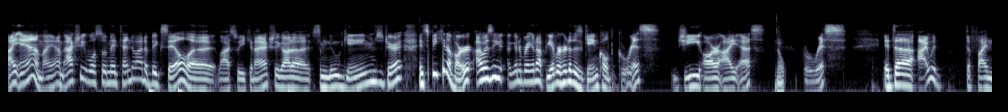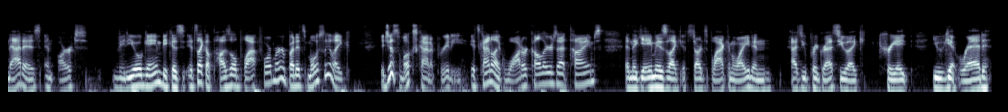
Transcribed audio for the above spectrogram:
I am. I am actually. Well, so Nintendo had a big sale uh, last week, and I actually got uh, some new games, Jarrett. And speaking of art, I was going to bring it up. You ever heard of this game called Gris? G R I S. Nope. Gris. It. Uh, I would define that as an art video game because it's like a puzzle platformer, but it's mostly like it just looks kind of pretty. It's kind of like watercolors at times, and the game is like it starts black and white, and as you progress, you like create you get red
